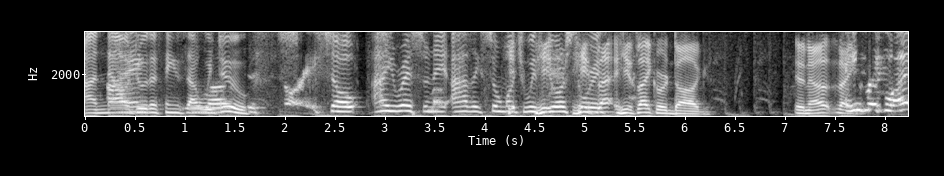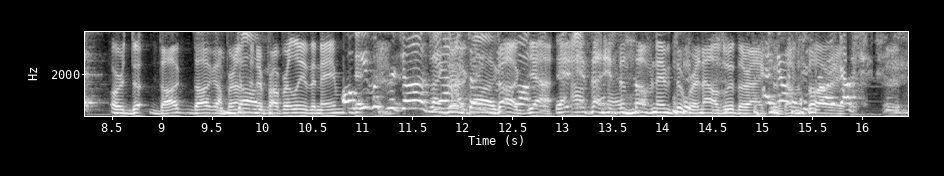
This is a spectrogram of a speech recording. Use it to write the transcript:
and now I do the things that we do. this story. So I resonate, Alex, so much with He- your story. He's like, he's like our dog. You know, like He's like, what? or d- dog, dog. I'm pronouncing Dog. it properly. The name. Oh, he's like your dog. Like yeah, your I thought he dog. yeah. Yeah, It's, a, it's a tough name to pronounce with their accent. I'm he's sorry. Like, he's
